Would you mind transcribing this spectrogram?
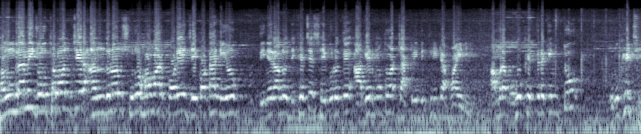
সংগ্রামী যৌথ মঞ্চের আন্দোলন শুরু হওয়ার পরে যে কটা নিয়োগ দিনের আলো দেখেছে, সেগুলোতে আগের মতো আর চাকরি বিক্রিটা হয়নি। আমরা বহু ক্ষেত্রে কিন্তু রুখেছি।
